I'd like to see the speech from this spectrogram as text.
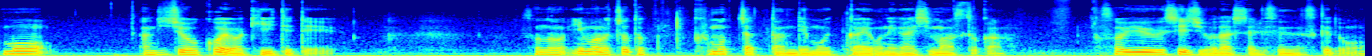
も一応声は聞いててその今のちょっと曇っちゃったんでもう一回お願いしますとかそういう指示を出したりするんですけど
